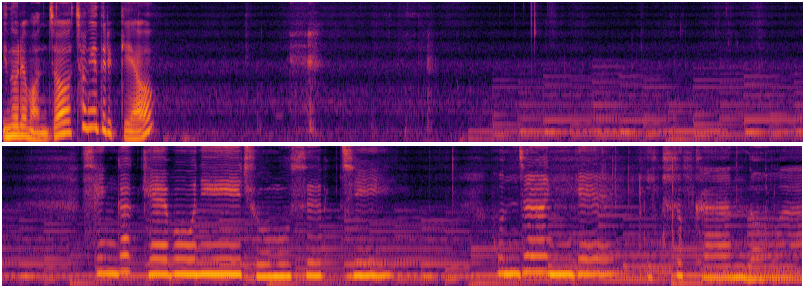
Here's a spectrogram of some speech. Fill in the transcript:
이 노래 먼저 청해 드릴게요. 생각해보니 좀 우습지. 혼자인 게 익숙한 너와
